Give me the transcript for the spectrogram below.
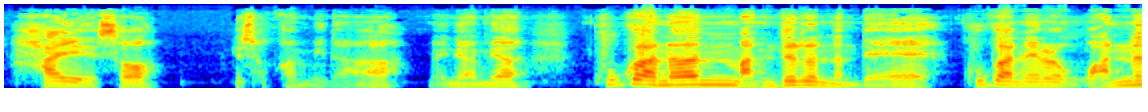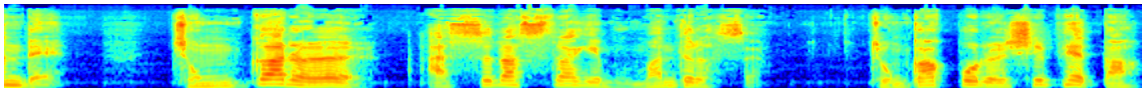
하에서 속합니다. 왜냐하면 구간은 만들었는데 구간에는 왔는데 종가를 아슬아슬하게 못 만들었어요. 종각보를 실패했다.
